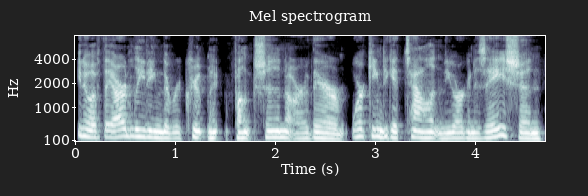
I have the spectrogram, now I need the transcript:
you know, if they are leading the recruitment function or they're working to get talent in the organization,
